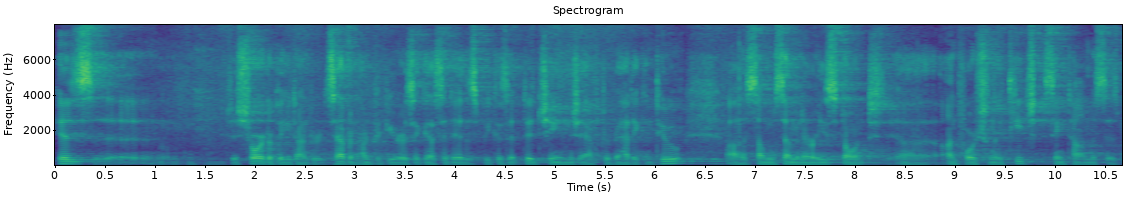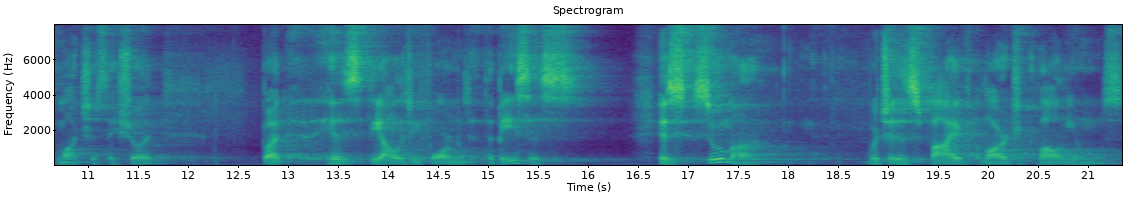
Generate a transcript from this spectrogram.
his uh, just short of 800, 700 years, I guess it is, because it did change after Vatican II. Uh, some seminaries don't, uh, unfortunately, teach St. Thomas as much as they should. But his theology formed the basis. His Summa, which is five large volumes,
